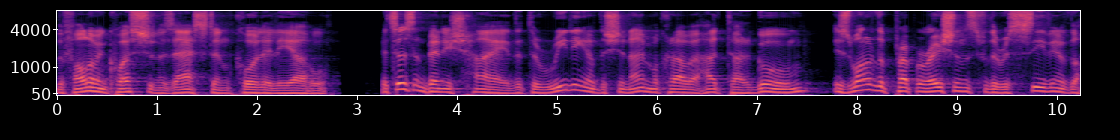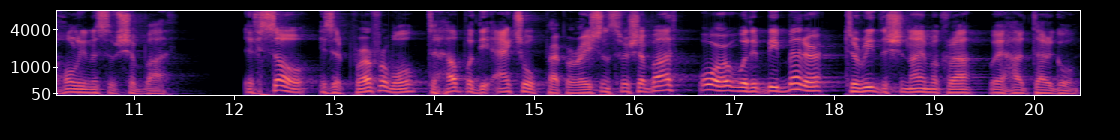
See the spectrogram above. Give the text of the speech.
The following question is asked in Kol Eliyahu. It says in Ben Ish Hai that the reading of the Shenaim Miqrah Had Targum is one of the preparations for the receiving of the holiness of Shabbat. If so, is it preferable to help with the actual preparations for Shabbat, or would it be better to read the Shenaim Miqrah Had Targum?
